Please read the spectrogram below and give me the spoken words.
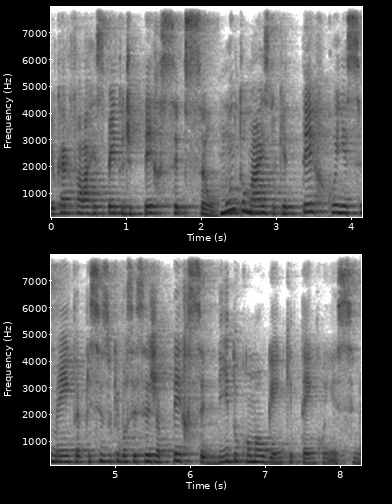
eu quero falar a respeito de percepção. Muito mais do que ter conhecimento, é preciso que você seja percebido como alguém que tem conhecimento.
